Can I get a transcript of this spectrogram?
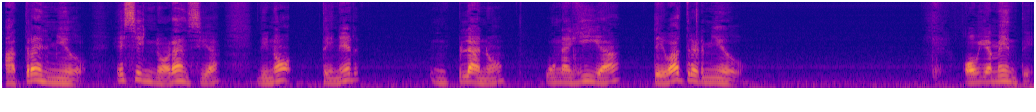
atrae el miedo, esa ignorancia de no tener un plano, una guía, te va a traer miedo. Obviamente,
